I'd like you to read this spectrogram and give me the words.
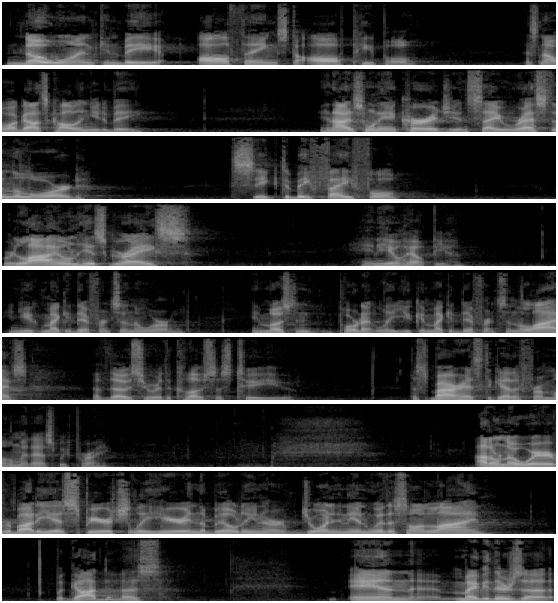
no one can be all things to all people. That's not what God's calling you to be. And I just want to encourage you and say, rest in the Lord, seek to be faithful, rely on His grace, and He'll help you. And you can make a difference in the world. And most importantly, you can make a difference in the lives of those who are the closest to you. Let's bow our heads together for a moment as we pray. I don't know where everybody is spiritually here in the building or joining in with us online, but God does. And maybe there's a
